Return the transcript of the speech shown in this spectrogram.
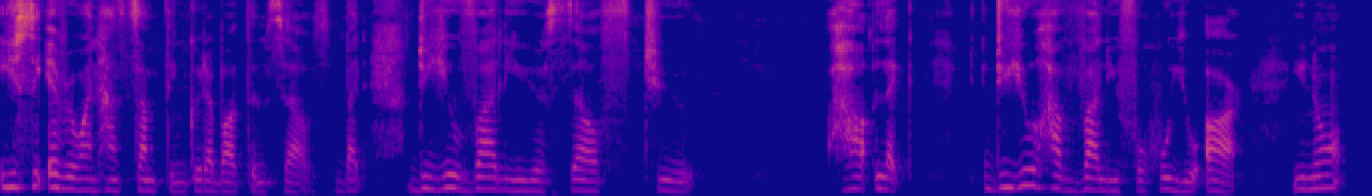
you see, everyone has something good about themselves, but do you value yourself to how, like, do you have value for who you are? You know,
